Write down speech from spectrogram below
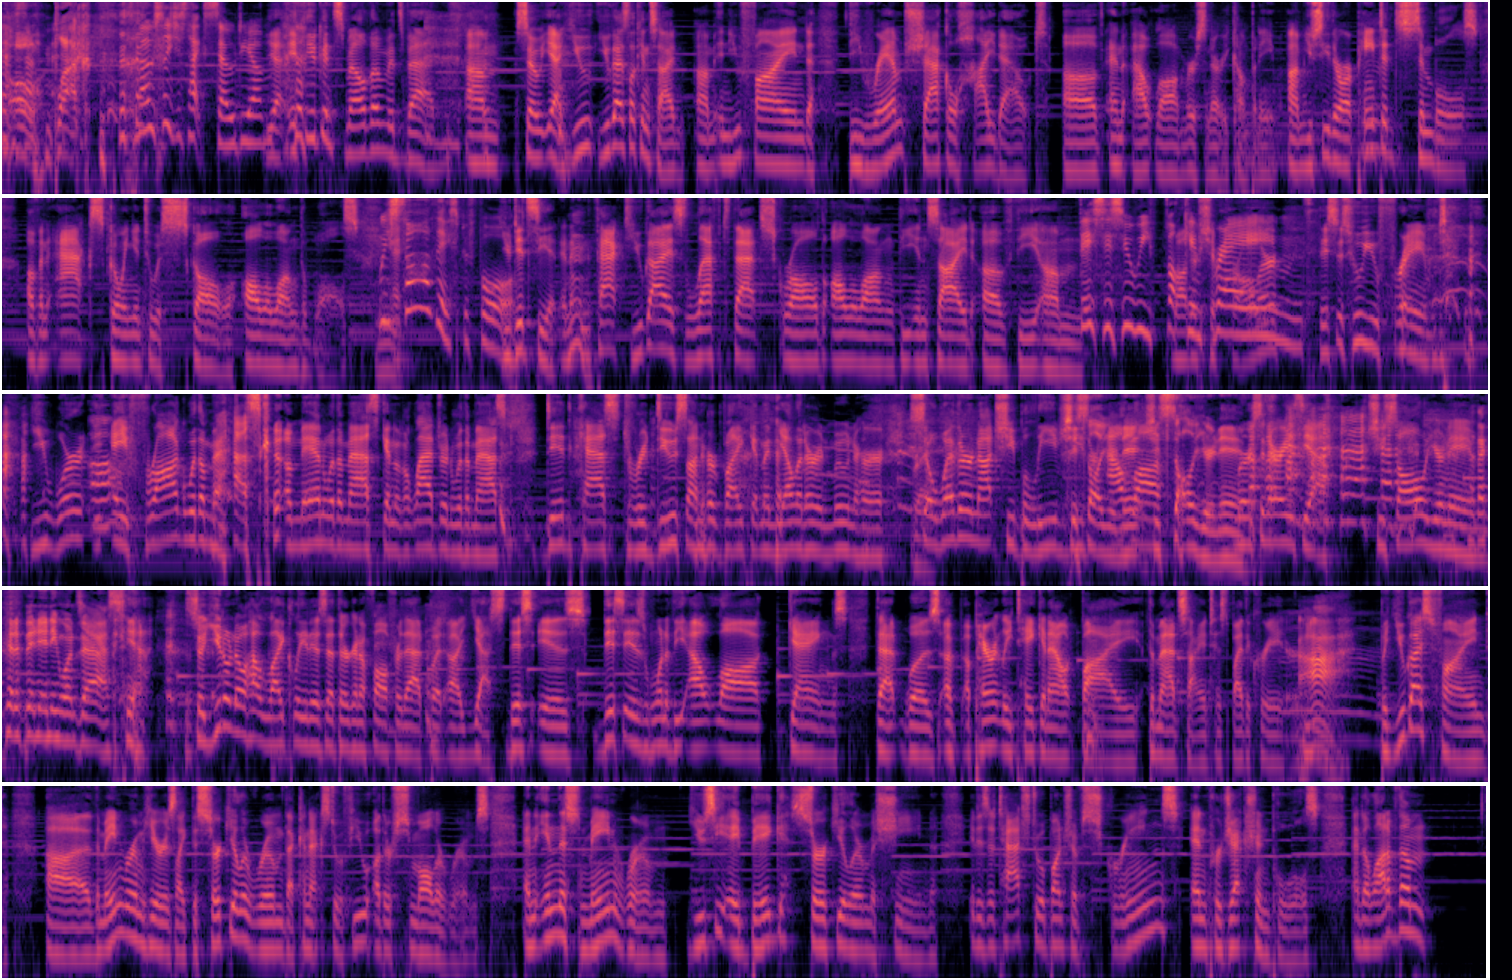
oh, black. Mostly just like sodium. yeah, if you can smell them, it's bad. Um, so yeah, you you guys look inside, um, and you find the ramshackle hideout of an outlaw mercenary company. Um, you see there are painted symbols of an axe going into a skull all along the walls. We saw this before. You did see it, and in fact, you guys left that scrawled all along the inside of the um, This is who we fucking mothership crawler. framed. This is who you framed. you were a frog with a mask, a man with a mask, and an Eladrin with a mask. Did cast reduce on her bike and then yell at her and moon her. So whether or not she believes She saw are your name. She saw your name. mercenaries, yeah, she saw your name. That could have been anyone's ass. Yeah. So you don't know how likely it is that they're going to fall for that, but uh, yes, this is this is one of the outlaw gangs that was uh, apparently taken out by the mad scientist, by the creator. Ah. But you guys find uh, the main room here is like the circular room that connects to a few other smaller rooms. And in this main room, you see a big circular machine. It is attached to a bunch of screens and projection pools, and a lot of them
